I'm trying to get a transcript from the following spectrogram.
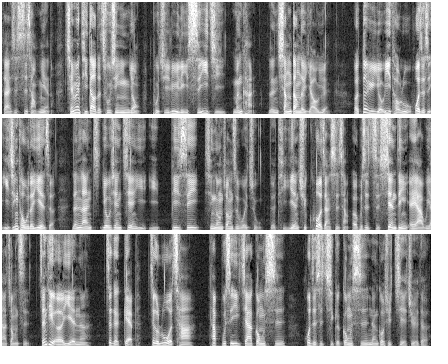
再来是市场面，前面提到的雏形应用普及率离十亿级门槛仍相当的遥远，而对于有意投入或者是已经投入的业者，仍然优先建议以 PC 行动装置为主的体验去扩展市场，而不是只限定 AR、VR 装置。整体而言呢，这个 gap 这个落差，它不是一家公司或者是几个公司能够去解决的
